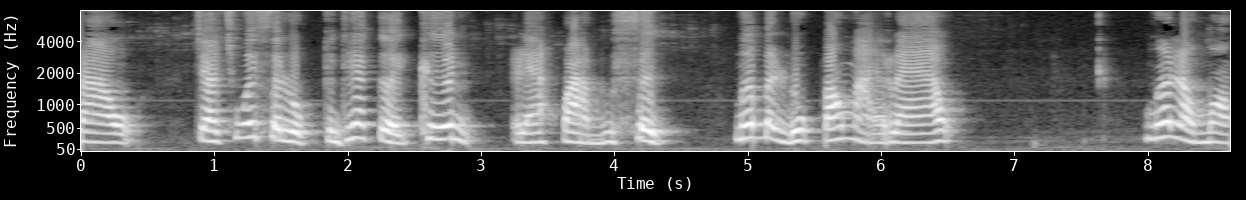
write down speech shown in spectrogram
เรา จะช่วยสรุปถึงที่จะเกิดขึ้น และความรู้สึก เมื่อบรรลุเป้าหมายแล้ว เมื่อเรามอง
